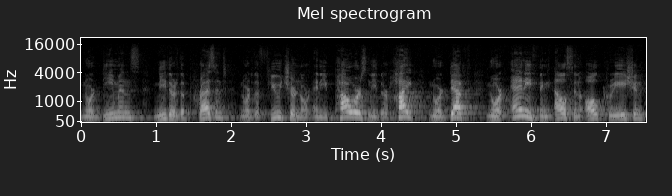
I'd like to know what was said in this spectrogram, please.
nor demons, neither the present nor the future, nor any powers, neither height nor depth, nor anything else in all creation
